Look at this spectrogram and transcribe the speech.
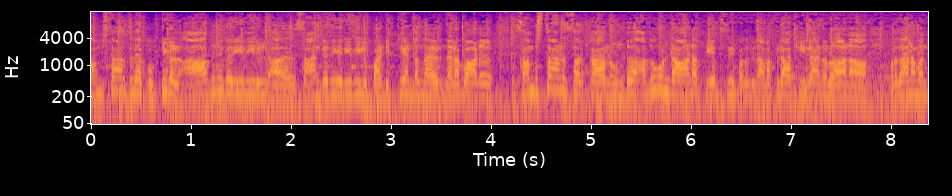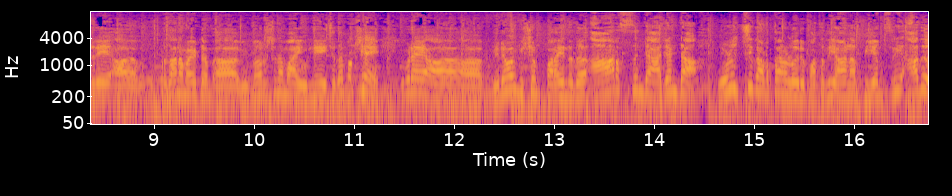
സംസ്ഥാനത്തിലെ കുട്ടികൾ ആധുനിക രീതിയിൽ സാങ്കേതിക രീതിയിൽ പഠിക്കേണ്ടെന്ന ഒരു നിലപാട് സംസ്ഥാന സർക്കാരിനുണ്ട്. അതുകൊണ്ടാണ് പി എം ശ്രീ പദ്ധതി നടപ്പിലാക്കിയില്ല എന്നുള്ളതാണ് പ്രധാനമന്ത്രി പ്രധാനമായിട്ടും വിമർശനമായി ഉന്നയിച്ചത്. പക്ഷേ ഇവിടെ വിനോദ് വിഷം പറയുന്നത് ആർ എസ് എസിന്റെ അജണ്ട ഒളിച്ചു കടത്താനുള്ള ഒരു പദ്ധതിയാണ് പി എം ശ്രീ. അത്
